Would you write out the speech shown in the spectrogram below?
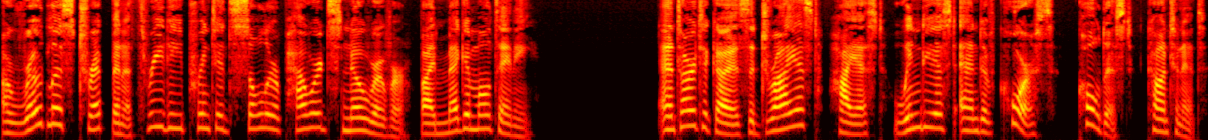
A roadless trip in a 3D printed solar powered snow rover by Megan Molteni. Antarctica is the driest, highest, windiest, and of course, coldest continent.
